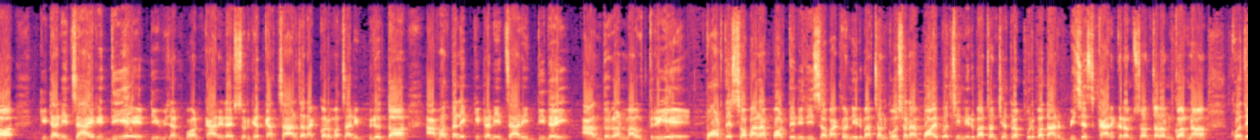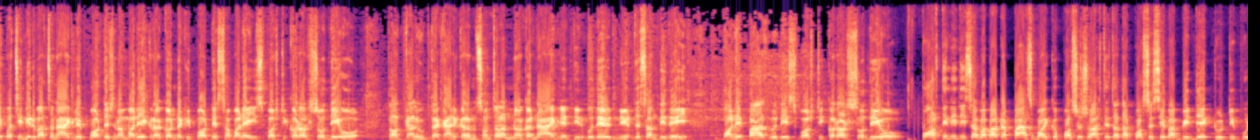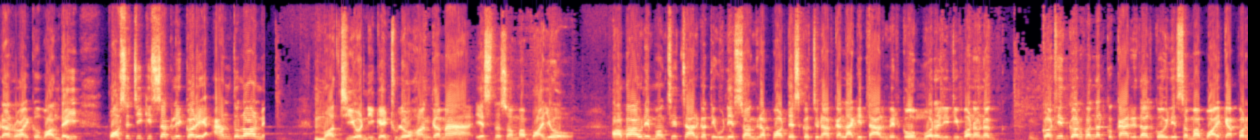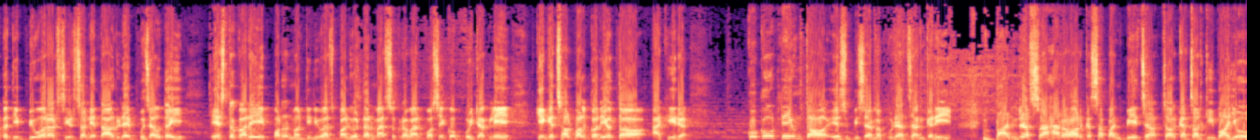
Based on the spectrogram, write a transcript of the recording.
किटानी जाहेरी दिए। डिभिजन वन कार्यालय सुर्खेतका चारजना कर्मचारी विरुद्ध आफन्तले किटानी जारी दिँदै आन्दोलनमा उत्रिए। प्रदेश सभा र प्रतिनिधि सभाको निर्वाचन घोषणा भएपछि निर्वाचन क्षेत्र पूर्वाधार विशेष कार्यक्रम सञ्चालन गर्न खोजेपछि निर्वाचन आयोगले प्रदेश नम्बर एक र गण्डकी प्रदेश सभालाई स्पष्टीकरण सोध्यो। तत्काल उक्त कार्यक्रम सञ्चालन नगर्न आयोगले तिन बुधे निर्देशन दिँदै भने पाँच बुधे स्पष्टीकरण सोध्यो। प्रतिनिधि सभाबाट पास भएको पशु स्वास्थ्य तथा पशु सेवा विधेयक त्रुटि पुरा रहेको भन्दै पशु चिकित्सकले गरे आन्दोलन। मचियो निकै ठुलो हङ्गामा यस्तोसम्म भयो। अब आउने मङ्सिर चार गते हुने सङ्घ र प्रदेशको चुनावका लागि तालमेलको मोडलिटी बनाउन गठित गठबन्धनको कार्यदलको अहिलेसम्म भएका प्रगति विवरण शीर्ष नेताहरूलाई बुझाउँदै यस्तो गरे। प्रधानमन्त्री निवास बालुवाटारमा शुक्रबार बसेको बैठकले के के छलफल गर्यो त? आखिर को को उठ्ने हुन् त? यस विषयमा पुरा जानकारी। बालेन्द्र शाह र हर्क सापाङ बीच चर्का चर्की भयो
